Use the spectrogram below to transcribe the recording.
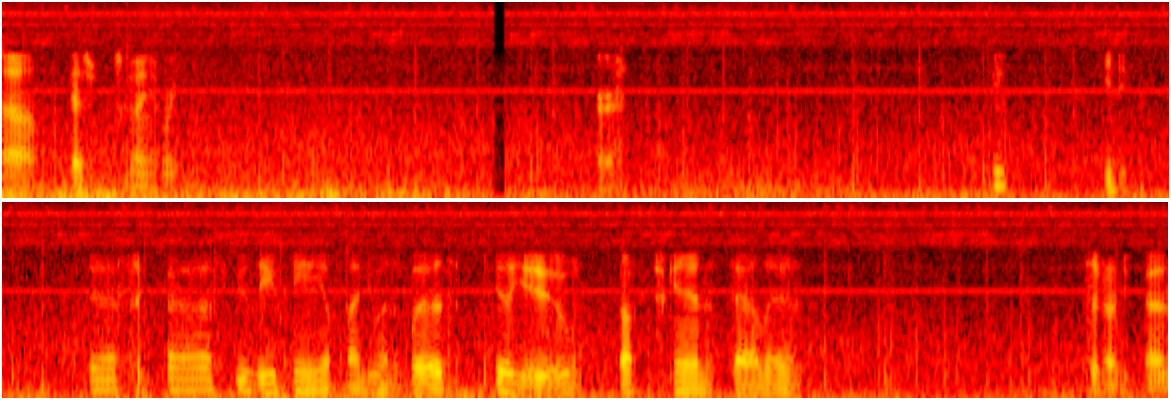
Oh, you guys just going over here. You need to Jessica, if you leave me, I'll find you in the woods and kill you and off your skin and sell it. So don't do that.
